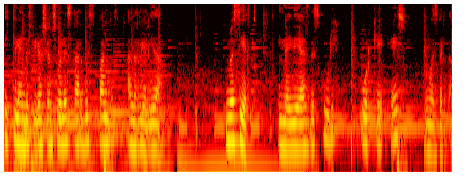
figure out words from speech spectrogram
y que la investigación suele estar de espaldas a la realidad. No es cierto y la idea es descubrir por qué eso no es verdad.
